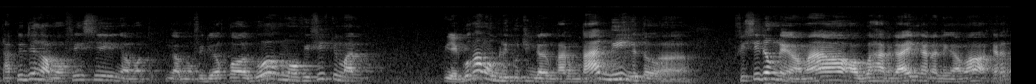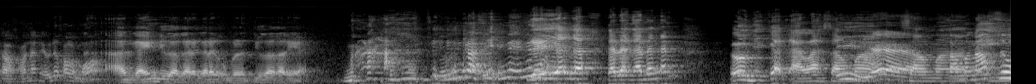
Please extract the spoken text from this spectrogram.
tapi dia nggak mau visi, nggak mau nggak mau video call. Gue mau visi cuman, ya gue nggak mau beli kucing dalam karung tadi gitu. Ah. Visi dong dia nggak mau, oh gue hargain karena dia nggak mau. Akhirnya teleponan ya udah kalau mau. Hargain juga gara-gara kebelet juga kali ya. Enggak sih, ini ini ya iya enggak kadang-kadang kan logika kalah sama iya, sama sama nafsu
